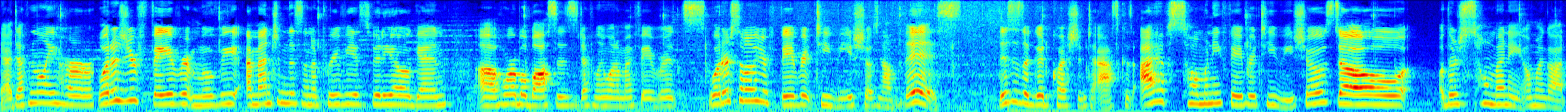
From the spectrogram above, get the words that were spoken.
yeah, definitely her. What is your favorite movie? I mentioned this in a previous video again. Uh, Horrible Bosses is definitely one of my favorites. What are some of your favorite TV shows? Now this, this is a good question to ask because I have so many favorite TV shows. So there's so many. Oh my god.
